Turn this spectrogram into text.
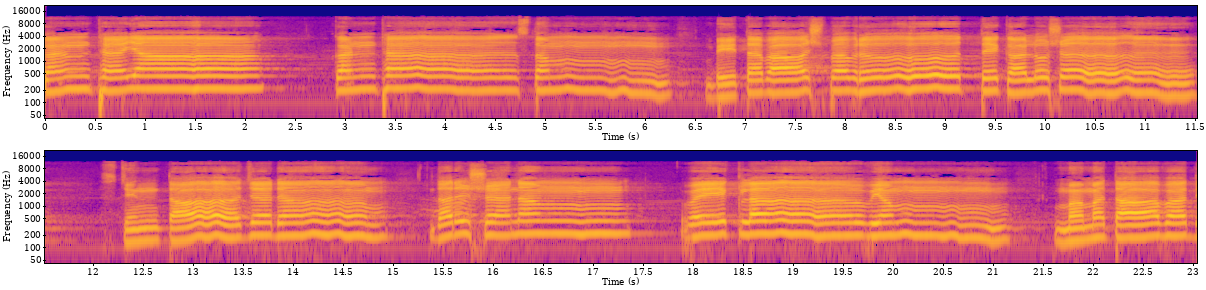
कण्ठया कण्ठस्थं भीतबाष्पवृत्तिकलुष चिन्ताजडं दर्शनं वैक्लव्यं मम तावदीदृशमिदं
